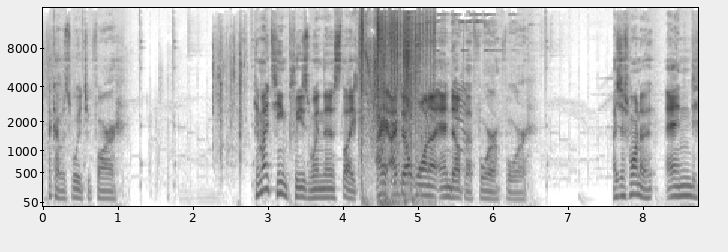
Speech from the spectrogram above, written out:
I think I was way too far. Can my team please win this? Like, I, I don't want to end up at 4 and 4. I just want to end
